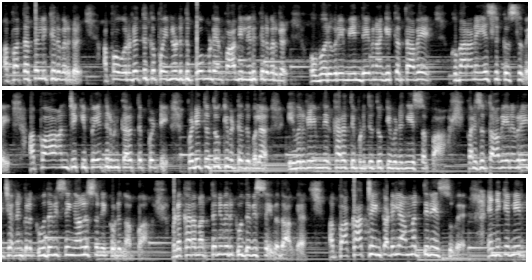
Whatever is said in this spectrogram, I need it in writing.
அப்பா தத்தளிக்கிறவர்கள் அப்பா ஒரு இடத்துக்கு போய் இன்னொரு போக முடியாம பாதியில் இருக்கிறவர்கள் ஒவ்வொருவரையும் என் தேவனாகிய கத்தாவே குமாரான இயேசு கிறிஸ்துவை அப்பா அன்றைக்கு பேதிருவின் கரத்தை பெட்டி பிடித்து தூக்கி விட்டது போல இவர்களையும் நீர் கரத்தை பிடித்து தூக்கி விடுங்க இயேசப்பா பரிசுத்தாவியானவரே ஜனங்களுக்கு உதவி செய்ய ஆலோசனை கொடுங்க அப்பா. விடக்கரம் அத்தனை பேருக்கு உதவி செய்வதாக. அப்பா காற்றையும் கடலில் அமர்த்தினே சுவ இன்னைக்கு நீர்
